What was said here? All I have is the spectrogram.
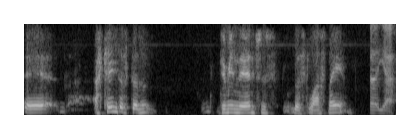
Uh, I kind of didn't. Do you mean the entrance this last night? Uh, yeah.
